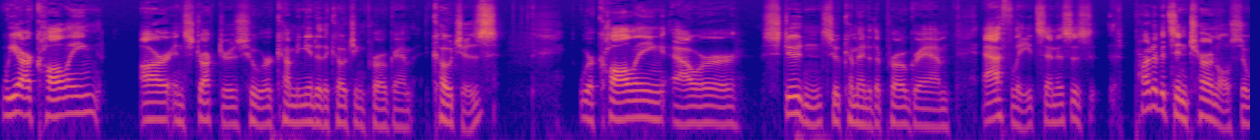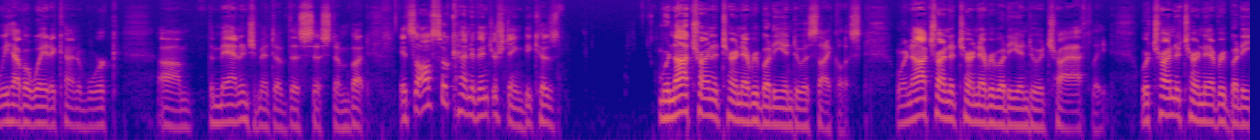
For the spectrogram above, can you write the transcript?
we are calling our instructors who are coming into the coaching program coaches. We're calling our students who come into the program athletes, and this is part of it's internal, so we have a way to kind of work um, the management of this system. But it's also kind of interesting because we're not trying to turn everybody into a cyclist. We're not trying to turn everybody into a triathlete. We're trying to turn everybody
